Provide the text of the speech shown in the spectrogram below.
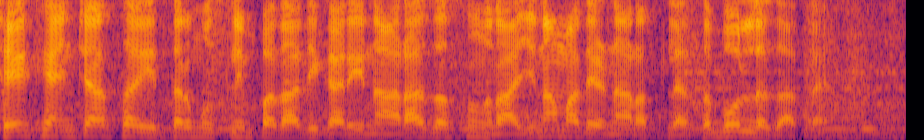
शेख यांच्यासह इतर मुस्लिम पदाधिकारी नाराज असून राजीनामा देणार असल्याचं बोललं जात आहे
